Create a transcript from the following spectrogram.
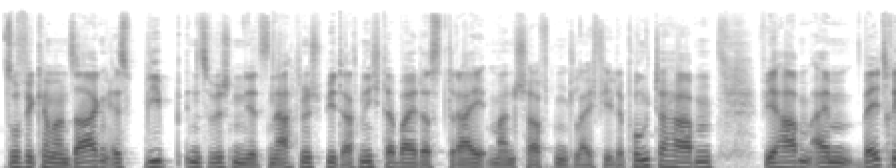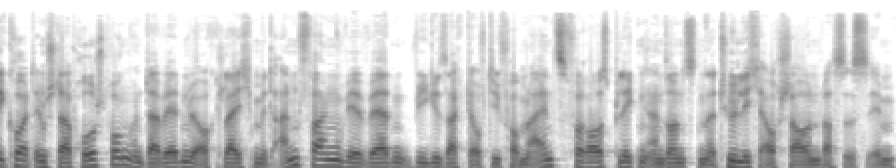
So viel kann man sagen. Es blieb inzwischen jetzt nach dem Spieltag nicht dabei, dass drei Mannschaften gleich viele Punkte haben. Wir haben einen Weltrekord im Stabhochsprung und da werden wir auch gleich mit anfangen. Wir werden, wie gesagt, auf die Formel 1 vorausblicken. Ansonsten natürlich auch schauen, was es im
